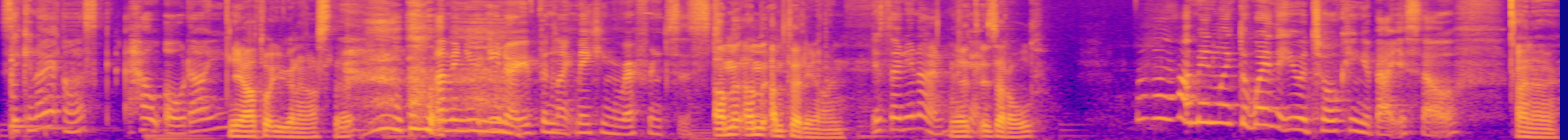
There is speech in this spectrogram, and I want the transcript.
So can I ask how old are you? Yeah, I thought you were going to ask that. I mean, you, you know, you've been like making references. To I'm, I'm, I'm 39. You're 39. Yeah, okay. Is that old? I mean, like the way that you were talking about yourself. I know.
